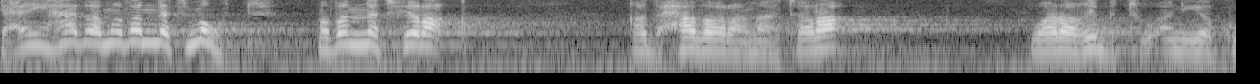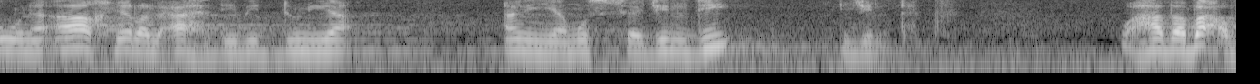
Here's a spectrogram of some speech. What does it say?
يعني هذا مظنة موت مظنة فراق. قد حضر ما ترى ورغبت أن يكون آخر العهد بالدنيا أن يمس جلدي جلدك وهذا بعض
